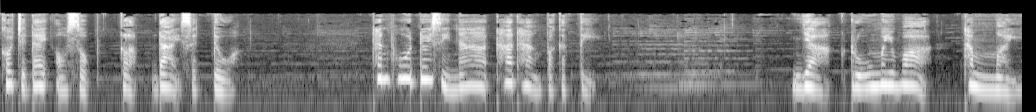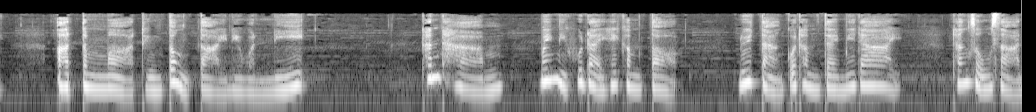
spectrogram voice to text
เขาจะได้เอาศพ กลับได้สะดวก ท่านพูดด้วยสีหน้าท่าทางปกติ อยากรู้ไหมว่าทำไมอาตมาถึงต้องตายในวันนี้ ท่านถามไม่มีผู้ใดให้คำตอบด้วยต่างก็ทำใจไม่ได้ ทั้งสงสาร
